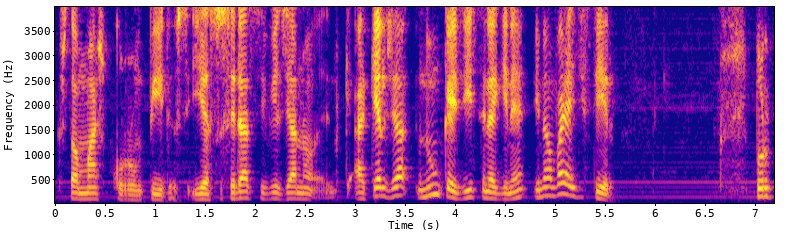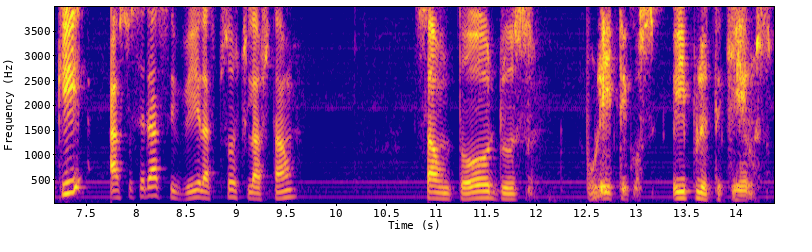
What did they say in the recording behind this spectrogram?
Que estão mais corrompidos. E a sociedade civil já não. Aqueles já nunca existem na Guiné e não vai existir. Porque a sociedade civil, as pessoas que lá estão, são todos políticos e politiqueiros.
